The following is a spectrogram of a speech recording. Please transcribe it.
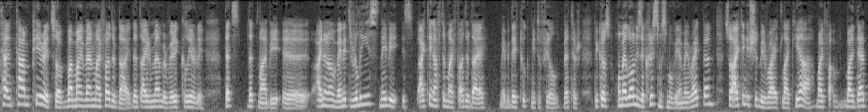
ti time period, so my when my father died, that I remember very clearly. That's that might be uh, I don't know when it released. Maybe it's I think after my father died. Maybe they took me to feel better because Home Alone is a Christmas movie. Am I right, Ben? So I think it should be right. Like, yeah, my fa- my dad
